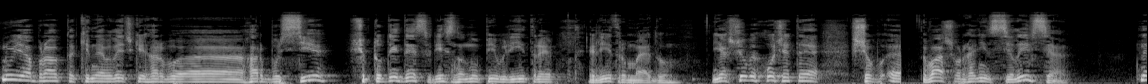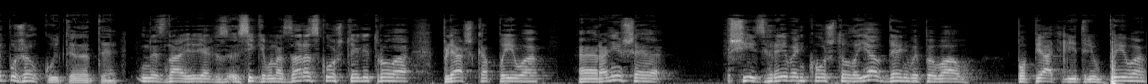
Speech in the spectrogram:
Ну, я брав такі невеличкі гарбу, е, гарбузці, щоб туди десь влізло ну, пів літри, літр меду. Якщо ви хочете, щоб е, ваш організм зцілився, не пожалкуйте на те. Не знаю, як скільки вона зараз коштує літрова пляшка пива. Е, Раніше 6 гривень коштувала. Я в день випивав по 5 літрів пива,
